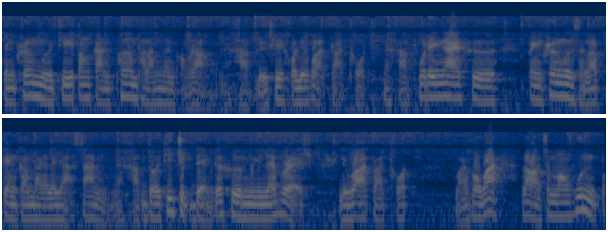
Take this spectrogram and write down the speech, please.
เป็นเครื่องมือที่ต้องการเพิ่มพลังเงินของเรานะครับหรือที่เขาเรียกว่าตราทดนะครับพูดได้ง่ายคือเป็นเครื่องมือสำหรับเก็งกำไรระยะสั้นนะครับโดยที่จุดเด่นก็คือมี leverage หรือว่าตราทดหมายความว่าเราอาจจะมองหุ้นป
